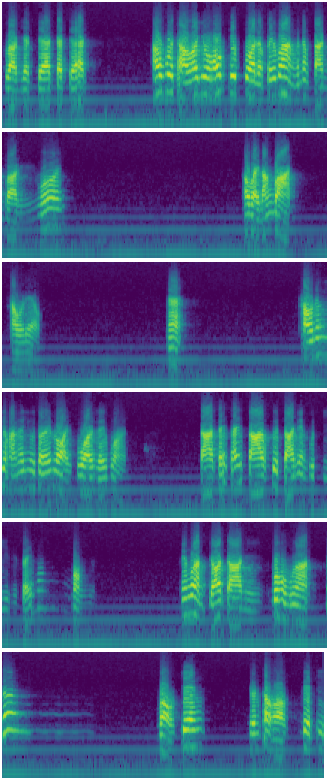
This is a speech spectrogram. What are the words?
เปลือกอย่างแจกก็แจกเอาผู้เฒ่าอายุหกสิบกว่าไปว่างมันน้ำตาลบานนี่โว้ยเอาไว้ล้างบ้านเท่าแล้วนะเท่านึงอยู่หันอายุเท่าไรลอยกลัวเลยบ้าน ตาใสใสตาคือตาเมียงกุจีนี่ใสมองอยู่เมี่ยงว่านจอตานี่บุหัวเบาเจงจนเขาออกเวที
